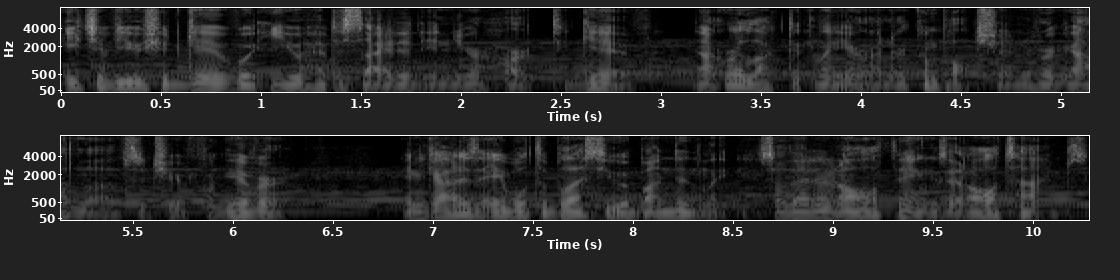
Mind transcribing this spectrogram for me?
Each of you should give what you have decided in your heart to give, not reluctantly or under compulsion, for God loves a cheerful giver. And God is able to bless you abundantly, so that in all things, at all times,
